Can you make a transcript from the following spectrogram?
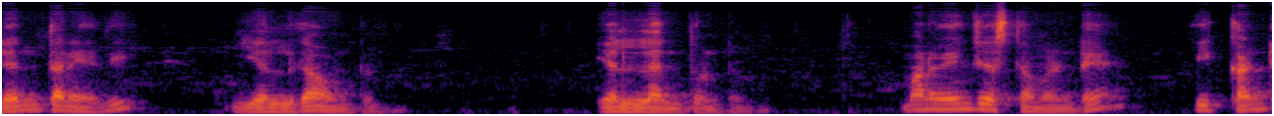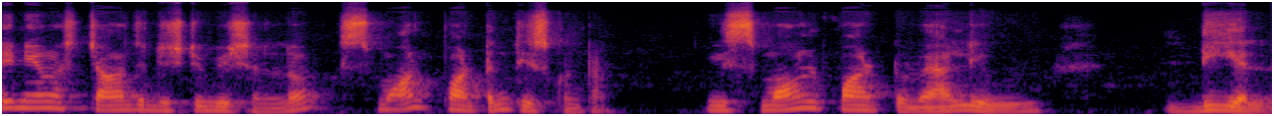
లెంత్ అనేది ఎల్గా ఉంటుంది. ఎల్ లెంత్ ఉంటుంది. మనం ఏం చేస్తామంటే ఈ కంటిన్యూస్ ఛార్జ్ డిస్ట్రిబ్యూషన్లో స్మాల్ పార్ట్ని తీసుకుంటాం. ఈ small part value DL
